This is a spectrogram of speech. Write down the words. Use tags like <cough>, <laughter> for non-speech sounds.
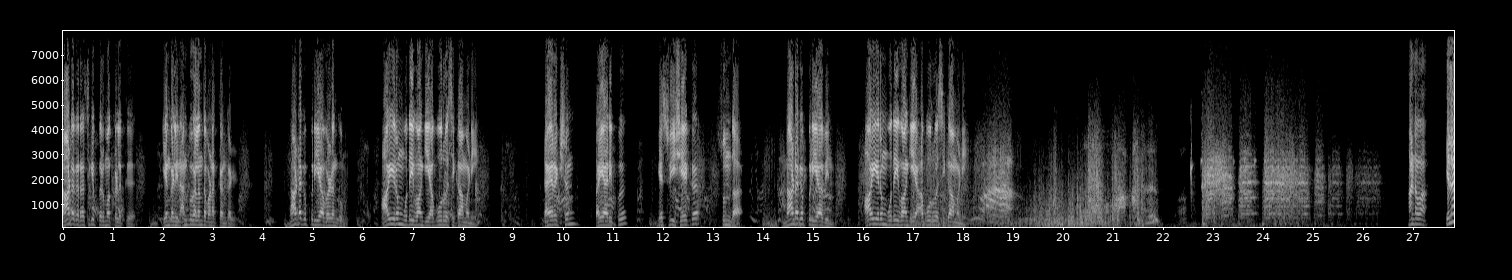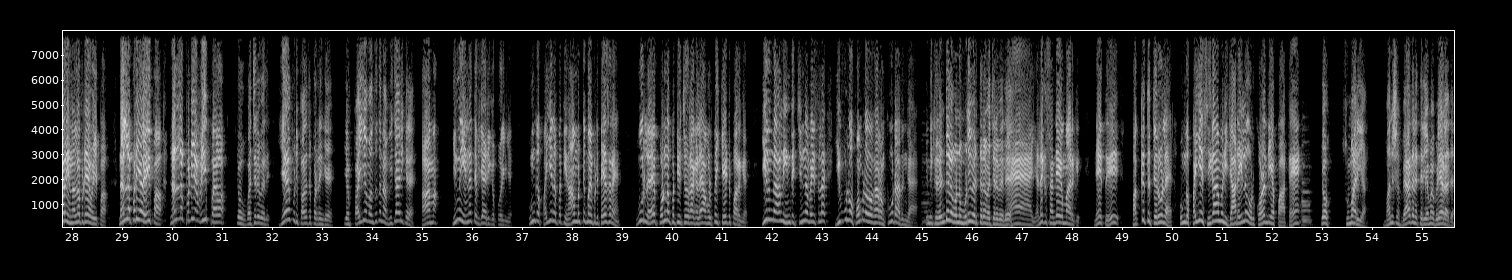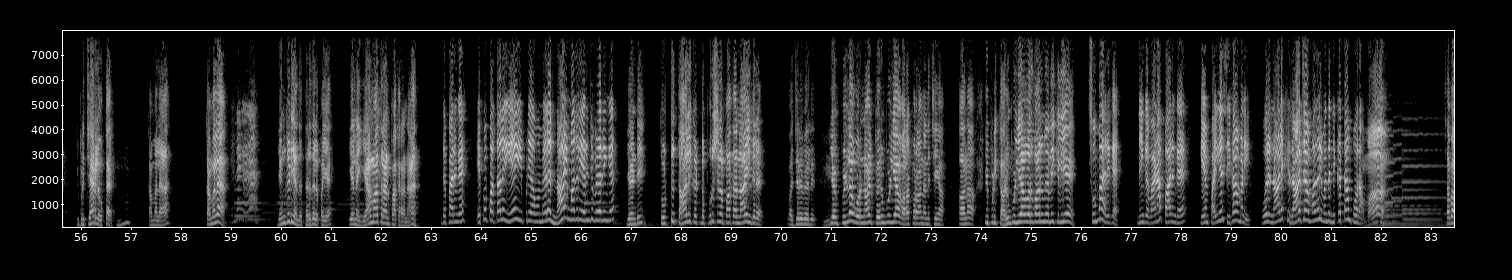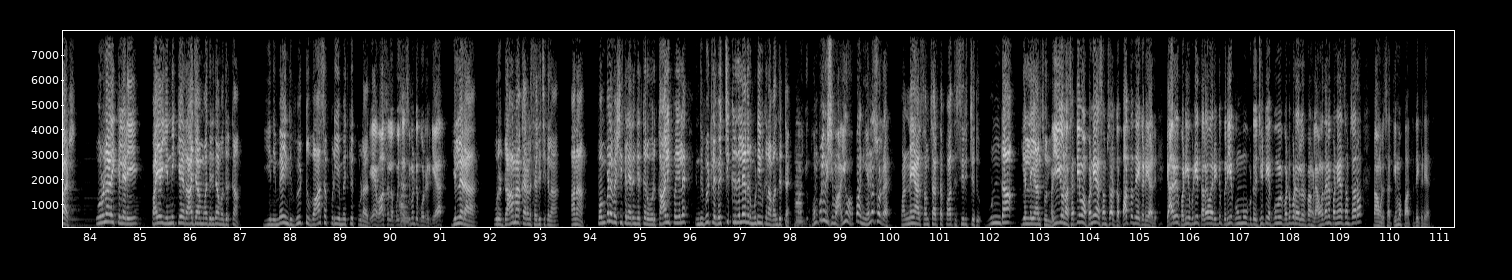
நாடக ரசிக பெருமக்களுக்கு எங்களின் அன்பு கலந்த வணக்கங்கள். நாடகப்பிரியா வழங்கும் ஆயிரம் உதை வாங்கிய அபூர்வ சிகாமணி. டைரக்ஷன் தயாரிப்பு எஸ் வி சேகர் சுந்தா நாடகப்பிரியாவின் ஆயிரம் உதை வாங்கிய அபூர்வ சிகாமணி. ஆண்டவா எல்லாரையும் நல்லபடியா வைப்பா. நல்லபடியா வைப்பா நல்லபடியா வைப்பா. யோ வஜ்ரவேலு ஏன் இப்படி பதட்டப்படுறீங்க? என் பையன் வந்ததை நான் விசாரிக்கிறேன். ஆமா இன்னும் என்னத்தை விசாரிக்க போறீங்க? உங்க பையனை பத்தி நான் மட்டுமா இப்படி பேசுறேன்? ஊர்ல பொண்ணை பத்தி வச்சிருக்காங்களே அவங்கள போய் கேட்டு பாருங்க. இருந்தாலும் இந்த சின்ன வயசுல இவ்வளவு பொம்பளை விவகாரம் கூடாதுங்க. இன்னைக்கு ரெண்டுல ஒண்ணு முடிவு எடுத்துறேன் வஜ்ரவேலு. எனக்கு சந்தேகமா இருக்கு. நேத்து பக்கத்து தெருவுல உங்க பையன் சிகாமணி ஜாடையில ஒரு குழந்தைய பார்த்தேன். யோ சுமாரியா? மனுஷன் வேதனை தெரியாம விளையாடாத. இப்படி சேர்ல உட்கார். கமலா கமலா என்னங்க? எங்கடி அந்த தருதல பையன் என்ன ஏமாத்தலான்னு பாக்குறானா? இந்த பாருங்க எப்ப பார்த்தாலும் ஏன் இப்படி அவன் மேல நாய் மாதிரி எரிஞ்சு விழறீங்க? ஏண்டி தொட்டு தாலி கட்டின புருஷனை பார்த்தா நாய்ங்கிற. வஜ்ரவேலு. என் பிள்ளை ஒரு நாள் பெரும்புள்ளியா வரப்போறான்னு நினைச்சியா? ஆனா இப்படி கரும்புள்ளியா வருவான்னு நினைக்கலையே. சும்மா இருங்க. நீங்க வேணா பாருங்க என் பையன் சிகாமணி ஒரு நாளைக்கு ராஜா மாதிரி வந்து நிக்கத்தான் போறான். அம்மா! சபாஷ் ஒரு நாளைக்கு இல்லடி பையன் இன்னைக்கே ராஜா மாதிரி தான் வந்திருக்கான். இனிமே இந்த வீட்டு வாசப்படியை மிதிக்க கூடாது. ஏன் வாசல்ல புதுசா சிமெண்ட் போட்டிருக்கியா? இல்லடா ஒரு டிராமாக்காரனை சகிச்சுக்கலாம். ஆனா பொம்பளை விஷயத்துல இறங்கி இருக்கிற ஒரு காலி பையில இந்த வீட்டுல வச்சுக்கிறதுலங்கிற முடிவுக்கு நான் வந்துட்டேன். ஐயோ, பொம்பளை விஷயமா? ஐயோ அப்பா நீ என்ன சொல்ற? பண்ணையார் சம்சாரத்தை பார்த்து சிரிச்சது. உண்டா இல்லையான்னு சொல்லு. ஐயோ நான் சத்தியமா பண்ணியார் சம்சாரத்தை பார்த்ததே கிடையாது. யாரு படிய படிய தலைவாரிட்டு பெரிய குங்குமம் போட்டு வச்சுட்டு எப்பவுமே பட்டுப்படையில இருப்பாங்களே அவங்க தானே பண்ணியார் சம்சாரம்? நான் அவங்களை சத்தியமா பார்த்ததே கிடையாது.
